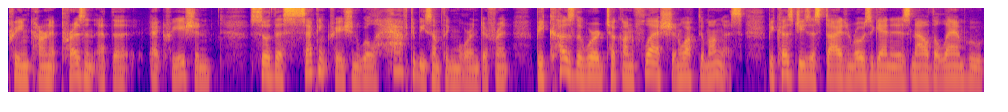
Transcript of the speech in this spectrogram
pre-incarnate present at the at creation, so the second creation will have to be something more and different because the Word took on flesh and walked among us, because Jesus died and rose again and is now the Lamb who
